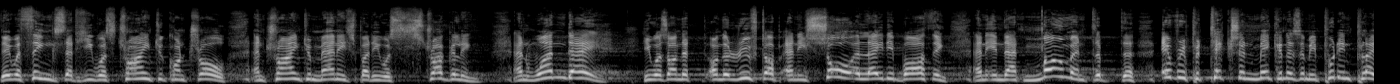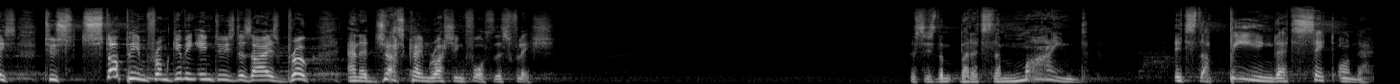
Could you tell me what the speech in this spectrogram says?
There were things that he was trying to control and trying to manage, but he was struggling. And one day, he was on the, on the rooftop and he saw a lady bathing. And in that moment, the, the, every protection mechanism he put in place to stop him from giving in to his desires broke. And it just came rushing forth, this flesh. This is the, but it's the mind, it's the being that's set on that.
